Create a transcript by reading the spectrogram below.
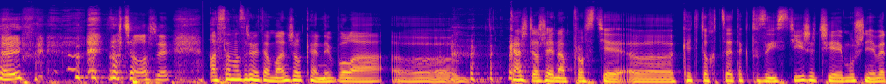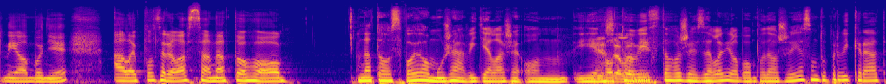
hej, začala, že a samozrejme tá manželka nebola uh, každá žena proste, uh, keď to chce, tak to zistí, že či je muž neverný alebo nie, ale pozrela sa na toho na toho svojho muža a videla, že on je, Je hotový zelený. z toho, že je zelený, lebo on povedal, že ja som tu prvýkrát,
